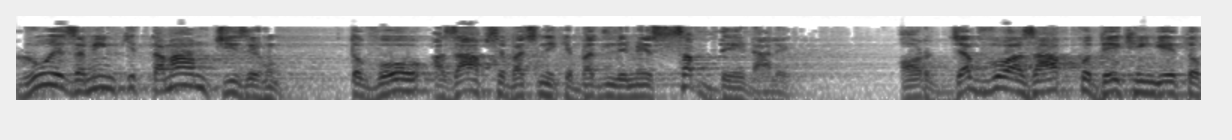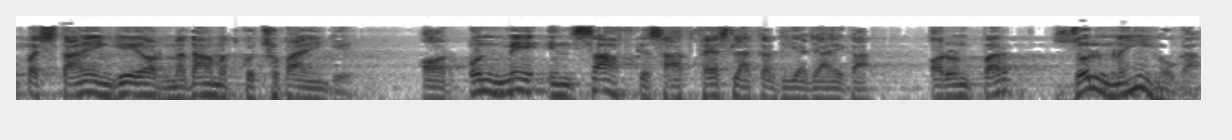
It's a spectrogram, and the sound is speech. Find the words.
रूए ज़मीन की तमाम चीज़ें हों तो वो अजाब से बचने के बदले में सब दे डाले। और जब वो अजाब को देखेंगे तो पछताएँगे और नदामत को छुपाएँगे, और उनमें इंसाफ के साथ फैसला कर दिया जाएगा, और उन पर जुल्म नहीं होगा।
